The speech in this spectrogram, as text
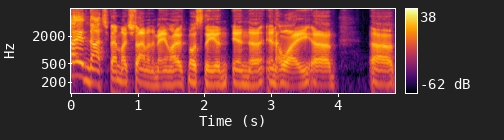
I had not spent much time on the mainland. I was mostly in in uh, in Hawaii. Uh, uh,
